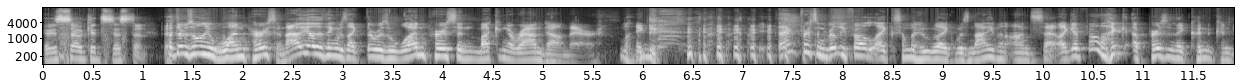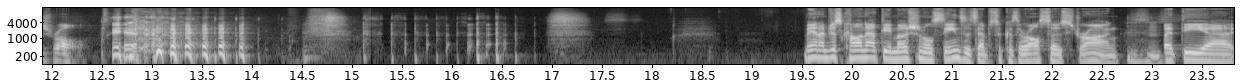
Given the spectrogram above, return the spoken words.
it was so consistent. But there was only one person. Now the other thing was like there was one person mucking around down there. Like that person really felt like someone who like was not even on set. Like it felt like a person they couldn't control. Man, I'm just calling out the emotional scenes this episode because they're all so strong. But the uh,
